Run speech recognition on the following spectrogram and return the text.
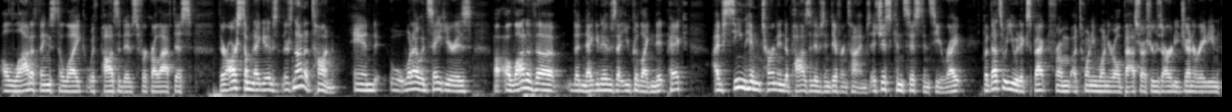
a lot of things to like with positives for Karlaftis. There are some negatives. There's not a ton. And what I would say here is a, a lot of the the negatives that you could like nitpick, I've seen him turn into positives in different times. It's just consistency, right? But that's what you would expect from a 21 year old pass rusher who's already generating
